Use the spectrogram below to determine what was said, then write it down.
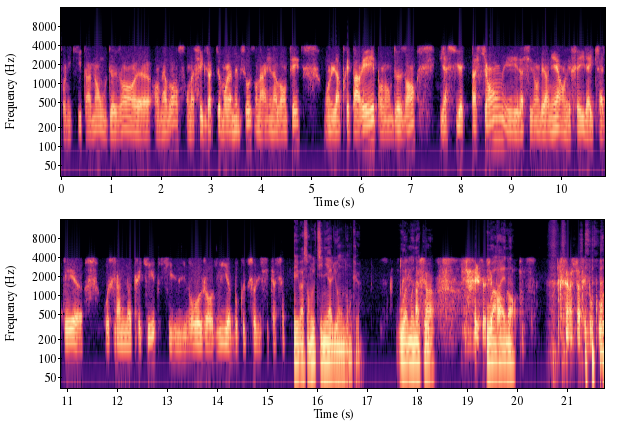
son équipe un an ou deux ans euh, en avance. On a fait exactement la même chose, on n'a rien inventé. On l'a préparé pendant deux ans. Il a su être patient et la saison dernière, en effet, il a éclaté euh, au sein de notre équipe, ce qui lui vaut aujourd'hui beaucoup de sollicitations. Et il va sans doute signer à Lyon, donc, ou à Monaco, ah, ou à Rennes. ça fait beaucoup.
